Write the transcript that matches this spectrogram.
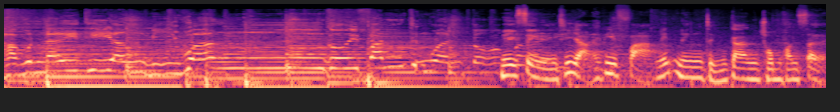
หากวันไหนที่ยังมีหวังก็ให้ฝันถึงวันต่อ มีอีกสิ่งหนึ่งที่อยากให้พี่ฝากนิดนึงถึงการชมคอนเสิร์ต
